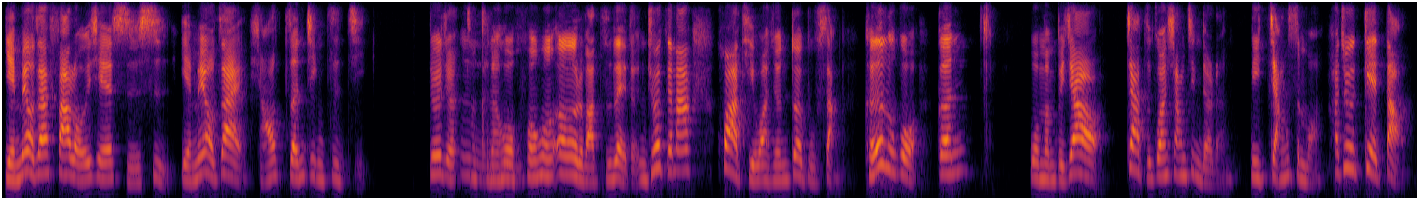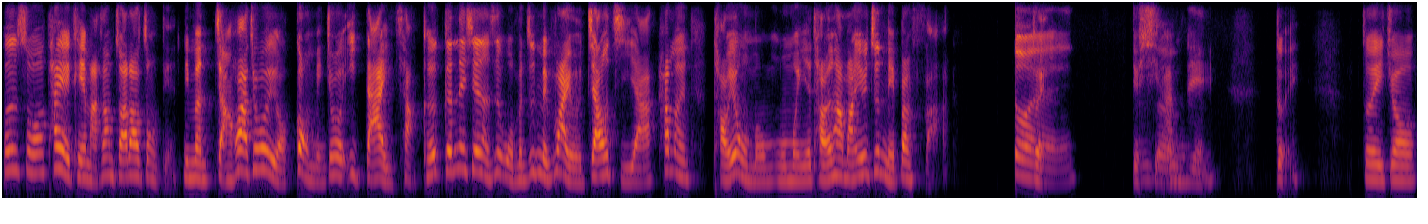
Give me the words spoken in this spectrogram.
也没有在 follow 一些时事，也没有在想要增进自己。就会觉得可能会浑浑噩噩的吧之类的，嗯、你就会跟他话题完全对不上。可是如果跟我们比较价值观相近的人，你讲什么他就会 get 到，或者说他也可以马上抓到重点，你们讲话就会有共鸣，就会一搭一唱。可是跟那些人是我们就没办法有交集啊，他们讨厌我们，我们也讨厌他们，因为就没办法。对，对就喜欢那，对，所以就，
